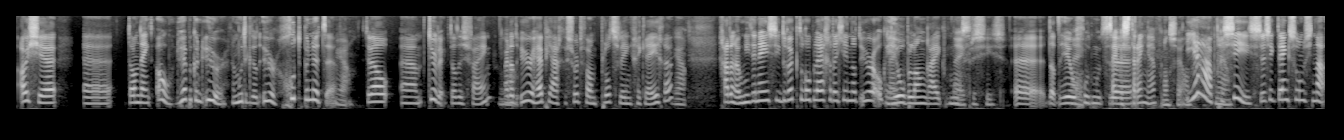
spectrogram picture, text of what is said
Als je eh, dan denkt, oh, nu heb ik een uur. Dan moet ik dat uur goed benutten. Ja, Terwijl, ehm, tuurlijk, dat is fijn. Maar dat uur heb je eigenlijk een soort van plotseling gekregen. ja. Ga dan ook niet ineens die druk erop leggen dat je in dat uur ook Nee. heel belangrijk moet. nee, precies. eh, dat heel Nee. goed moet. Zijn we eh, streng hè, voor onszelf? ja, precies. Dus ik denk soms, nou,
